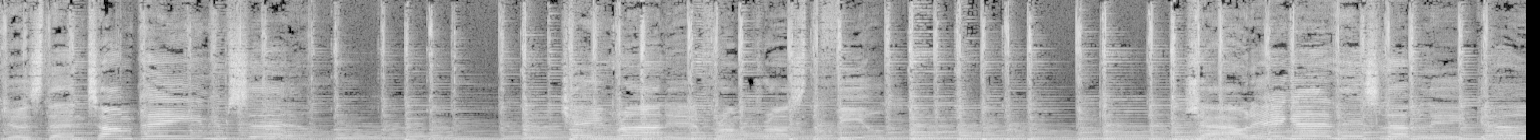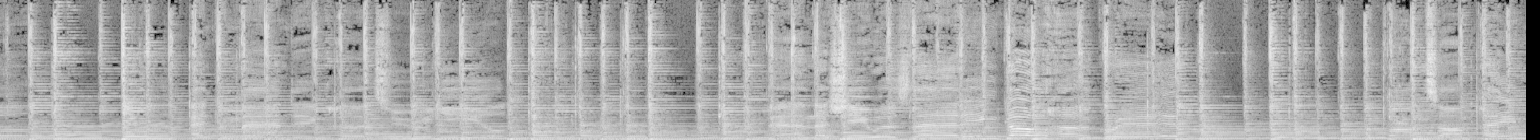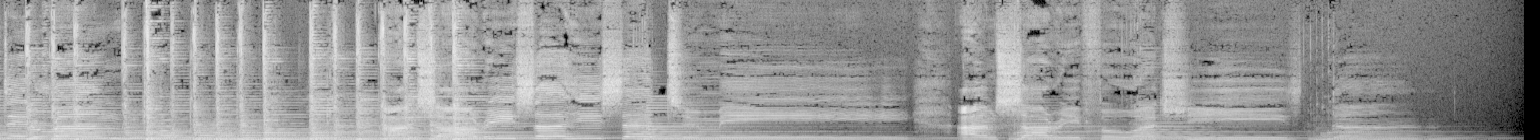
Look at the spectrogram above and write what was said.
Just then, Tom Paine himself came running shouting at this lovely girl and commanding her to yield. And as she was letting go her grip upon Tom Paine did run. I'm sorry, sir, he said to me. I'm sorry for what she's done.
